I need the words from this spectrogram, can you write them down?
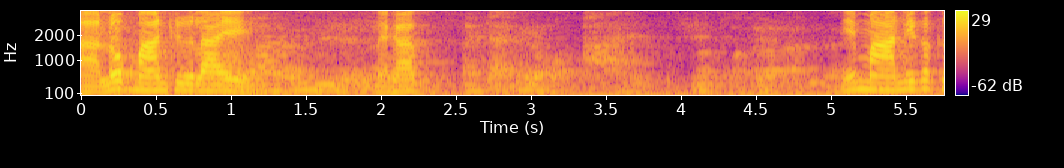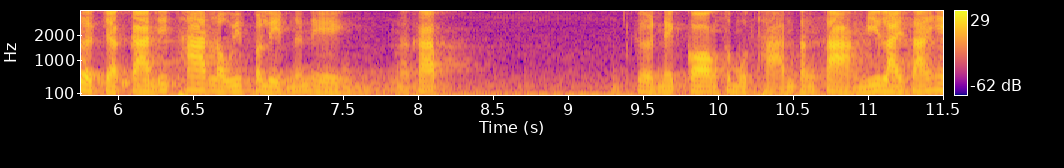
อ่าโรคมารคืออะไรนะครับนี่มารนี่ก็เกิดจากการที่ธาตุเราวิปริตนั่นเองนะครับ เกิดในกองสมุดฐานต่าง ๆ มีหลายสาเห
